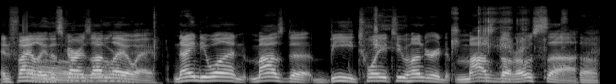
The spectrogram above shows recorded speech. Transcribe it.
And finally, this Oh, car is on Lord. layaway. 91 Mazda B2200 Mazda Rosa. The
